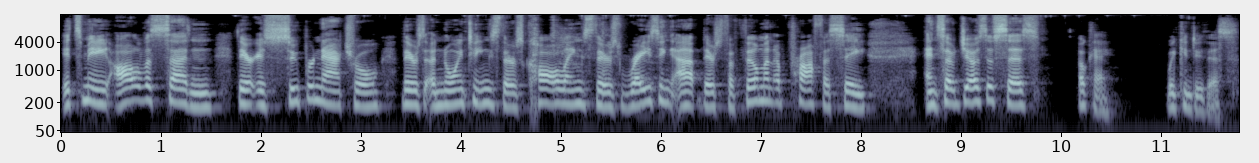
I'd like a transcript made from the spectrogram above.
It's me. All of a sudden, there is supernatural. There's anointings, there's callings, there's raising up, there's fulfillment of prophecy. And so Joseph says, okay, we can do this.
